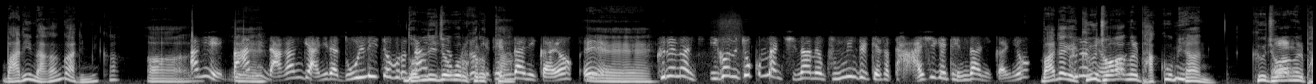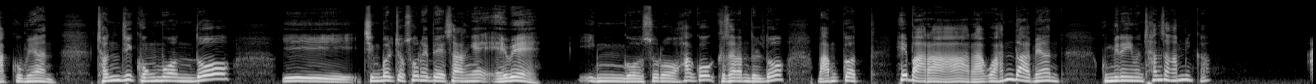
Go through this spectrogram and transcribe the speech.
많이 나간 거 아닙니까? 아, 니 많이 예. 나간 게 아니라 논리적으로 논리적으로 그렇게 그렇다. 된다니까요. 예. 예. 그러면 이거는 조금만 지나면 국민들께서 다 아시게 된다니까요. 만약에 그 조항을 바꾸면 그 조항을 네. 바꾸면 전직 공무원도 이 징벌적 손해배상의 애외인 것으로 하고 그 사람들도 마음껏 해봐라라고 한다면 국민의힘은 찬성합니까?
